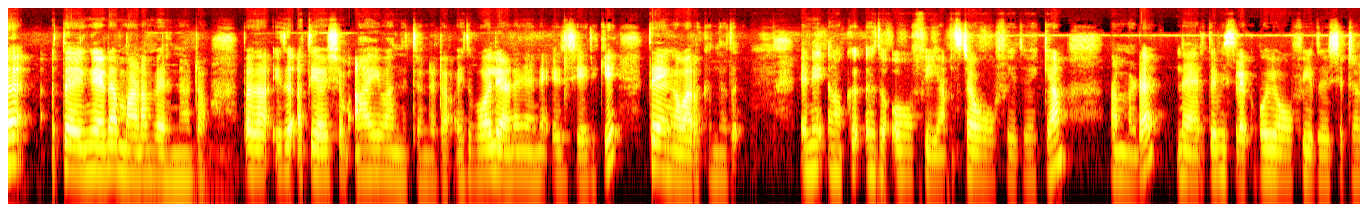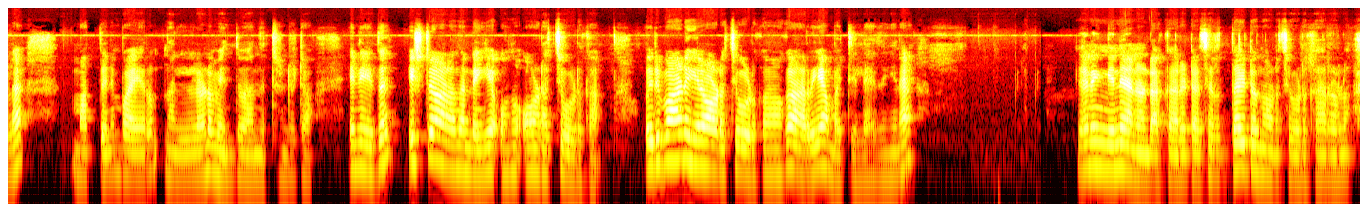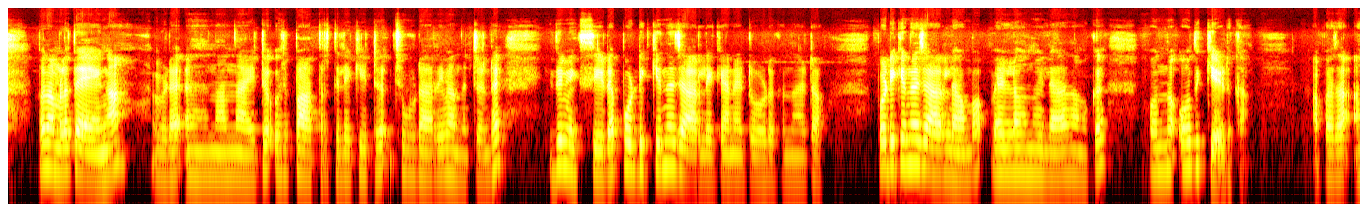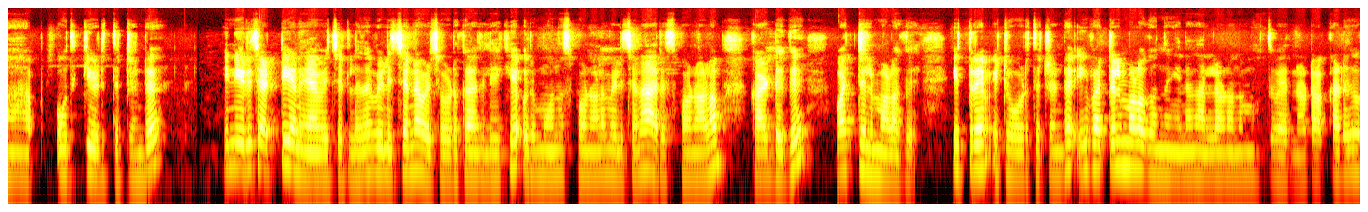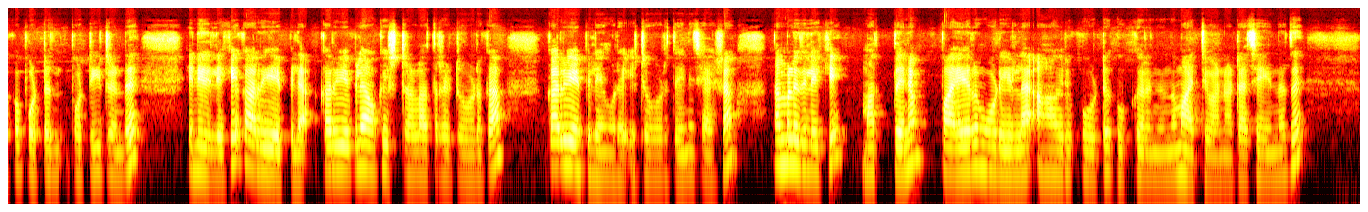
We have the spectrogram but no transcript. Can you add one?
തേങ്ങയുടെ മണം വരണം കേട്ടോ. അപ്പോൾ ഇത് അത്യാവശ്യം ആയി വന്നിട്ടുണ്ട് കേട്ടോ. ഇതുപോലെയാണ് ഞാൻ എരിശ്ശേരിക്ക് തേങ്ങ വറുക്കുന്നത്. ഇനി നമുക്ക് ഇത് ഓഫ് ചെയ്യാം. സ്റ്റവ് ഓഫ് ചെയ്ത് വെക്കാം. നമ്മുടെ നേരത്തെ വിസിലൊക്കെ പോയി ഓഫ് ചെയ്ത് വെച്ചിട്ടുള്ള മത്തനും പയറും നല്ലോണം വെന്ത് വന്നിട്ടുണ്ട് കേട്ടോ. ഇനി ഇത് ഇഷ്ടമാണെന്നുണ്ടെങ്കിൽ ഒന്ന് ഉടച്ചു കൊടുക്കാം. ഒരുപാട് ഇങ്ങനെ ഉടച്ചു കൊടുക്കാൻ നമുക്ക് അറിയാൻ പറ്റില്ല. ഇതിങ്ങനെ ഞാൻ ഇങ്ങനെയാണ് ഉണ്ടാക്കാറ് കേട്ടോ. ചെറുതായിട്ടൊന്ന് ഉടച്ചു കൊടുക്കാറുള്ളൂ. അപ്പോൾ നമ്മൾ തേങ്ങ ഇവിടെ നന്നായിട്ട് ഒരു പാത്രത്തിലേക്ക് ഇട്ട് ചൂടാറി വന്നിട്ടുണ്ട്. ഇത് മിക്സിയുടെ പൊടിക്കുന്ന ജാറിലേക്കാണ് ഇട്ട് കൊടുക്കുന്നത് കേട്ടോ. പൊടിക്കുന്ന ജാറിലാകുമ്പോൾ വെള്ളമൊന്നുമില്ലാതെ നമുക്ക് ഒന്ന് ഒതുക്കിയെടുക്കാം. അപ്പോൾ അത് ഒതുക്കിയെടുത്തിട്ടുണ്ട്. ഇനി ഒരു ചട്ടിയാണ് ഞാൻ വെച്ചിട്ടുള്ളത്. വെളിച്ചെണ്ണ ഒഴിച്ചു കൊടുക്കുക അതിലേക്ക് ഒരു മൂന്ന് സ്പൂണോളം വെളിച്ചെണ്ണ അര സ്പൂണോളം കടുക് വറ്റൽമുളക് ഇത്രയും ഇട്ട് കൊടുത്തിട്ടുണ്ട്. ഈ വറ്റൽമുളകൊന്നും ഇങ്ങനെ നല്ലോണം ഒന്ന് മൂത്ത് വരണം കേട്ടോ. കടുകൊക്കെ പൊട്ട് പൊട്ടിയിട്ടുണ്ട്. ഇനി ഇതിലേക്ക് കറിവേപ്പില. കറിവേപ്പില നമുക്ക് ഇഷ്ടമുള്ള അത്ര ഇട്ട് കൊടുക്കാം. കറിവേപ്പിലയും കൂടെ ഇട്ട് കൊടുത്തതിന് ശേഷം നമ്മളിതിലേക്ക് മത്തനും പയറും കൂടിയുള്ള ആ ഒരു കൂട്ട് കുക്കറിൽ നിന്ന് മാറ്റുവാണ് കേട്ടോ. ചെയ്യുന്നത്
